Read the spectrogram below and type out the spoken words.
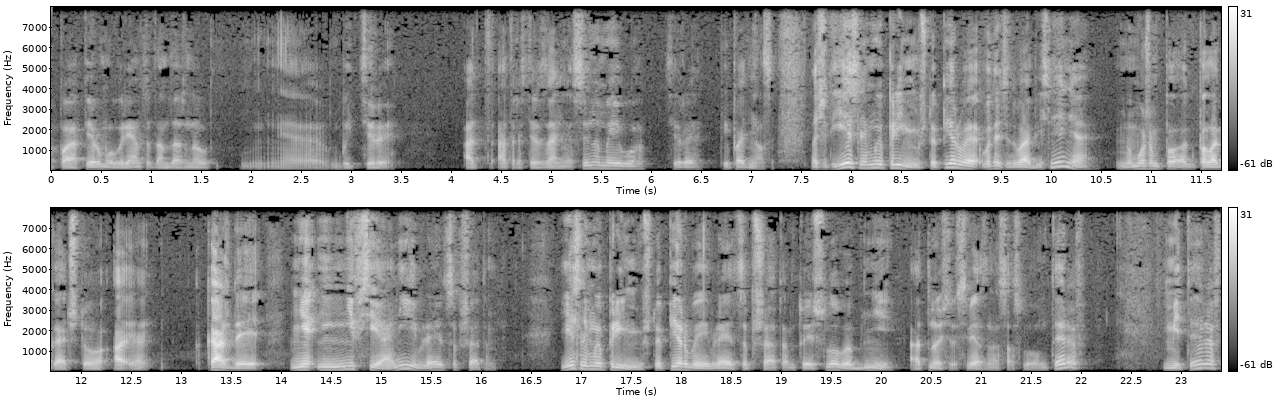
по первому варианту там должно э, быть тире от, от растерзания сына моего, тире, ты поднялся. Значит, если мы примем, что первое, вот эти два объяснения, мы можем полагать, что а, э, каждое, не, не все они являются пшатом. Если мы примем, что первое является пшатом, то есть слово «бни» относится, связано со словом «терев», «митерев»,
